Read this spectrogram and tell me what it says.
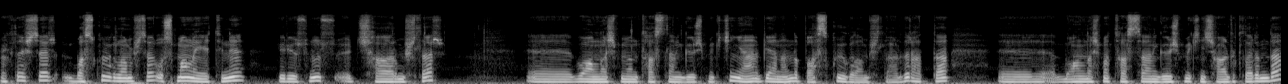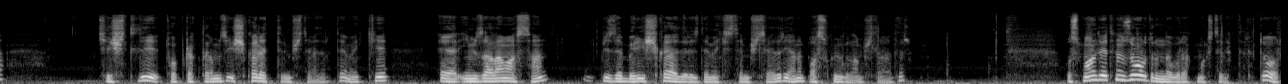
Arkadaşlar baskı uygulamışlar. Osmanlı heyetini görüyorsunuz e, çağırmışlar. E, bu anlaşmanın taslağını görüşmek için yani bir anlamda baskı uygulamışlardır. Hatta e, bu anlaşma taslağını görüşmek için çağırdıklarında çeşitli topraklarımızı işgal ettirmişlerdir. Demek ki eğer imzalamazsan biz de böyle işgal ederiz demek istemişlerdir. Yani baskı uygulamışlardır. Osmanlı Devleti'ni zor durumda bırakmak istedikleri. Doğru.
